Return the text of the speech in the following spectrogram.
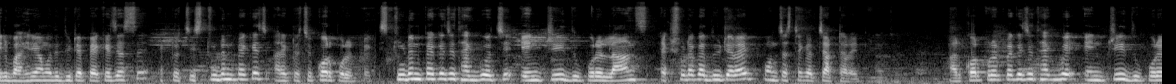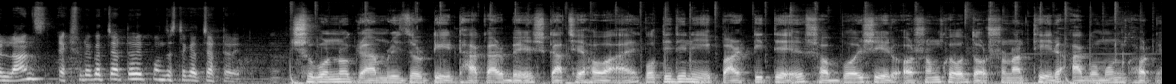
এর বাইরে আমাদের দুইটা প্যাকেজ আছে একটা হচ্ছে স্টুডেন্ট প্যাকেজ আর একটা হচ্ছে কর্পোরেট প্যাকেজ স্টুডেন্ট প্যাকেজে থাকবে হচ্ছে এন্ট্রি দুপুরে লাঞ্চ একশো টাকা দুইটা রাইড পঞ্চাশ টাকা চারটা রাইড আর কর্পোরেট প্যাকেজে থাকবে এন্ট্রি দুপুরে লাঞ্চ একশো টাকা চারটা রাইড পঞ্চাশ টাকা চারটা রাইড সুবর্ণগ্রাম রিসোর্টটি ঢাকার বেশ কাছে হওয়ায় প্রতিদিনই পার্কটিতে সব বয়সীর অসংখ্য দর্শনার্থীর আগমন ঘটে।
